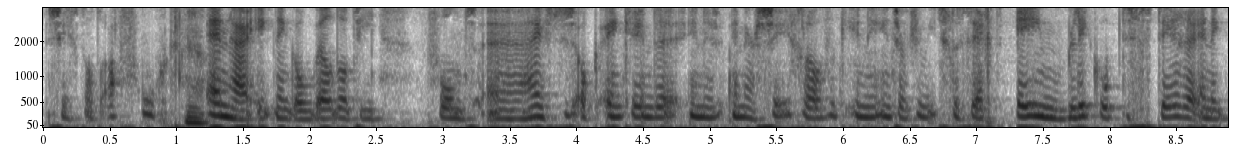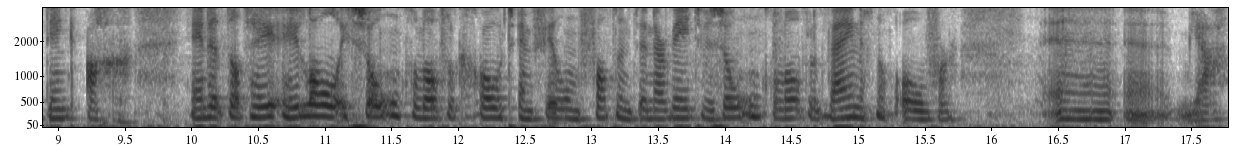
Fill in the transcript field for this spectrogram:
zich dat afvroeg. En hij, ik denk ook wel dat hij vond. Uh, hij heeft dus ook één keer in de, in de NRC, geloof ik, in een interview iets gezegd. Eén blik op de sterren. En ik denk, ach, hè, dat, dat heelal is zo ongelooflijk groot en veelomvattend. En daar weten we zo ongelooflijk weinig nog over. ja.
